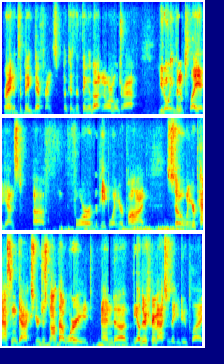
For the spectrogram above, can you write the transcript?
Right, it's a big difference because the thing about normal draft, you don't even play against uh, four of the people in your pod. So when you're passing decks, you're just not that worried. And uh, the other three matches that you do play,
